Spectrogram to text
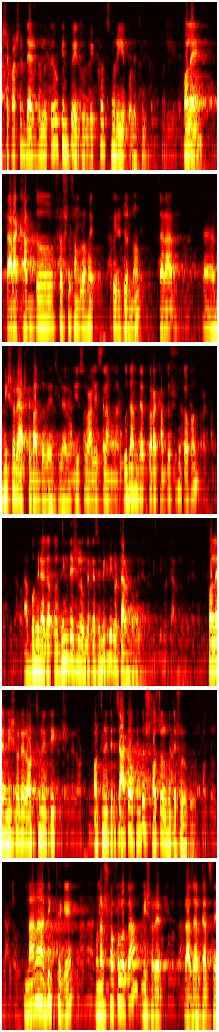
আশেপাশের দেশগুলোতেও কিন্তু এই দুর্ভিক্ষ ছড়িয়ে পড়েছিল। ফলে তারা খাদ্য শস্য সংগ্রহের জন্য তারা মিশরে আসতে বাধ্য হয়েছিল এবং ইউসুফ আলী ইসলাম ওনার গুদামজাত করা খাদ্যশস্য তখন বহিরাগত ভিনদেশি লোকদের কাছে বিক্রি করতে আরম্ভ করলেন। ফলে মিশরের অর্থনৈতিক, অর্থনীতির চাকাও কিন্তু সচল হতে শুরু করল। নানা দিক থেকে ওনার সফলতা মিশরের রাজার কাছে,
